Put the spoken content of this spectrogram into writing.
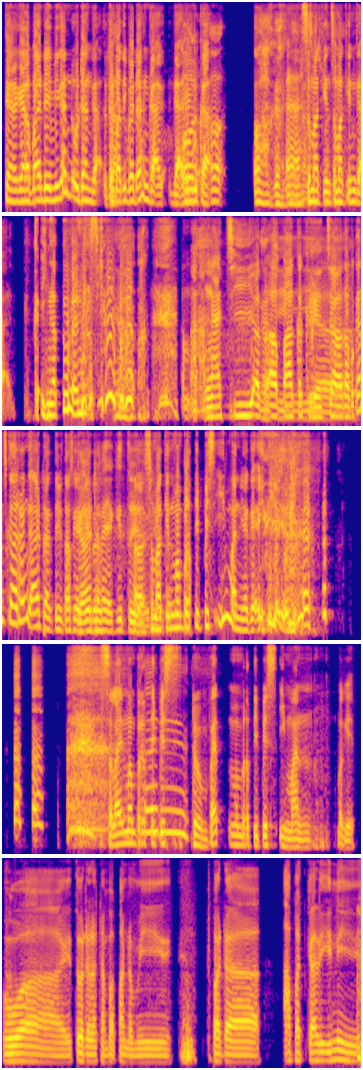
gara-gara pandemi kan udah nggak tempat ibadah nggak nggak Oh, dibuka. oh, oh, enggak, Nah, semakin semakin nggak keingat Tuhan ngaji atau Ngaji, apa ke gereja iya. tapi kan sekarang nggak ada aktivitas kayak Enggak gitu. ada kayak gitu ya. Eh, semakin mempertipis iman ya kayak gitu. Selain mempertipis dompet, mempertipis iman begitu. Wah, itu adalah dampak pandemi pada abad kali ini.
